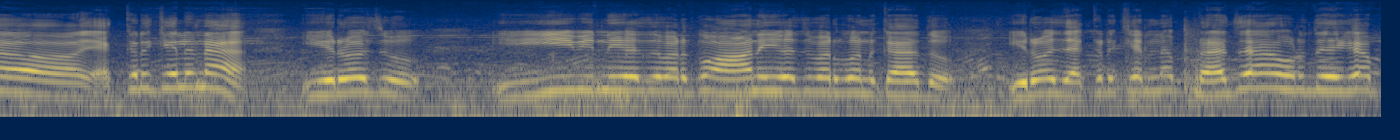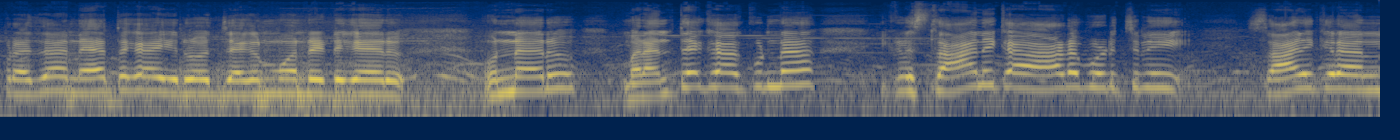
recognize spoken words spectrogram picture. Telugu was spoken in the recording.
ఎక్కడికి వెళ్ళినా ఈరోజు ఈ నియోజకవర్గం ఆ నియోజకవర్గం అని కాదు. ఈరోజు ఎక్కడికి వెళ్ళినా ప్రజా హృదయగా ప్రజా నేతగా ఈరోజు జగన్మోహన్ రెడ్డి గారు ఉన్నారు. మరి అంతేకాకుండా ఇక్కడ స్థానిక ఆడపడుచుని స్థానికురాలని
